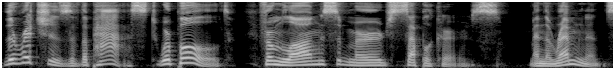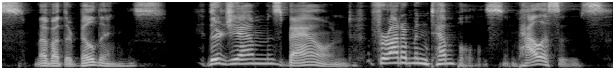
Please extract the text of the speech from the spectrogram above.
the riches of the past were pulled from long submerged sepulchres and the remnants of other buildings, their gems bound for Ottoman temples and palaces.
